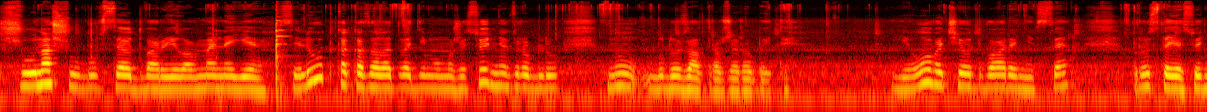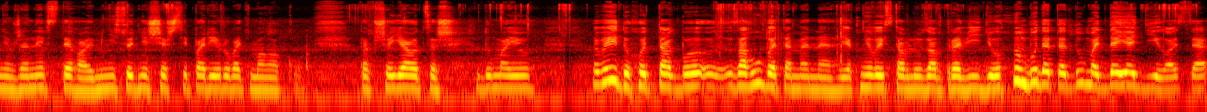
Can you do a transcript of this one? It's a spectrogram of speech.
шу, на шубу все одварила. В мене є сельодка, казала два Вадиму, може сьогодні зроблю. Ну, буду завтра вже робити. Є овочі одварені, все. Просто я сьогодні вже не встигаю. Мені сьогодні ще ж сепарувати молоко. Так що я оце ж думаю, вийду хоч так, бо е, загубите мене, як не виставлю завтра відео. Будете думати, де я ділася.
